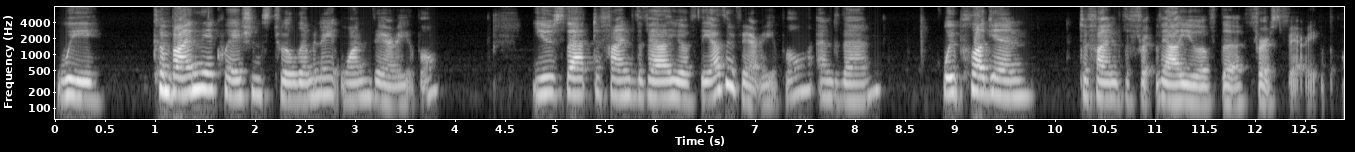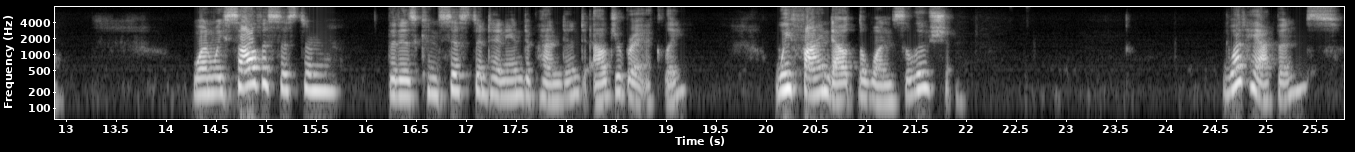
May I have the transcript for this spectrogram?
We combine the equations to eliminate one variable, use that to find the value of the other variable, and then we plug in to find the value of the first variable. When we solve a system that is consistent and independent algebraically, we find out the one solution. What happens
